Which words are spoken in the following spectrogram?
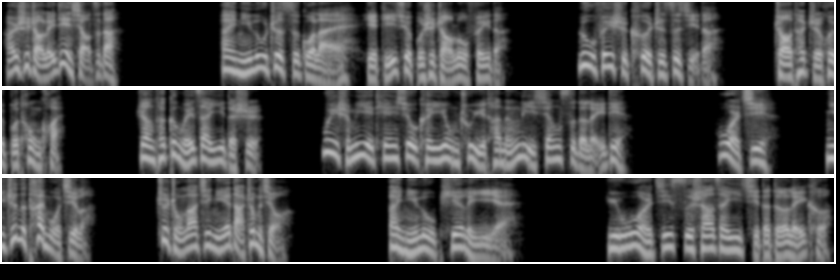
而是找雷电小子的。艾尼路这次过来也的确不是找路飞的，路飞是克制自己的，找他只会不痛快。让他更为在意的是，为什么叶天秀可以用出与他能力相似的雷电？乌尔基，你真的太墨迹了，这种垃圾你也打这么久。”艾尼路瞥了一眼与乌尔基厮杀在一起的德雷克，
